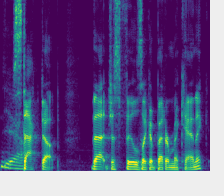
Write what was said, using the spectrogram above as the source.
Yeah. stacked up. That just feels like a better mechanic.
